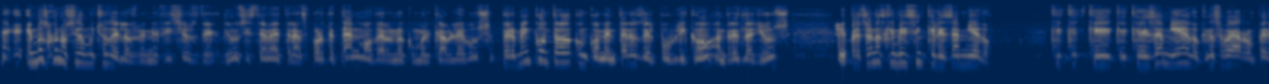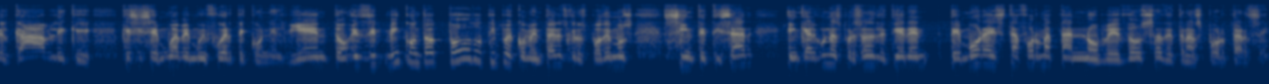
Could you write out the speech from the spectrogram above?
Eh, eh, hemos conocido muchos de los beneficios de, un sistema de transporte tan moderno como el cablebus, pero me he encontrado con comentarios del público, Andrés Layuz, de personas que me dicen que les da miedo que, que, que, les da miedo, que no se vaya a romper el cable, que, que si se mueve muy fuerte con el viento. Es decir, me he encontrado todo tipo de comentarios que los podemos sintetizar en que algunas personas le tienen temor a esta forma tan novedosa de transportarse.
